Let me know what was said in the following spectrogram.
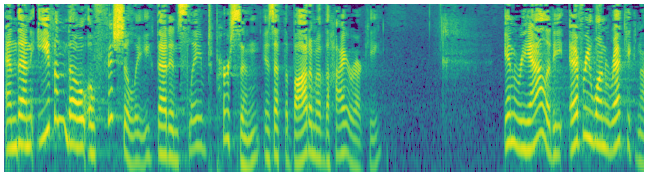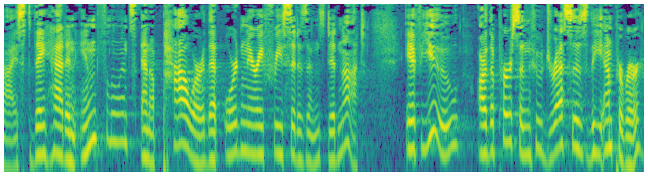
And then even though officially that enslaved person is at the bottom of the hierarchy, in reality, everyone recognized they had an influence and a power that ordinary free citizens did not. If you are the person who dresses the emperor,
